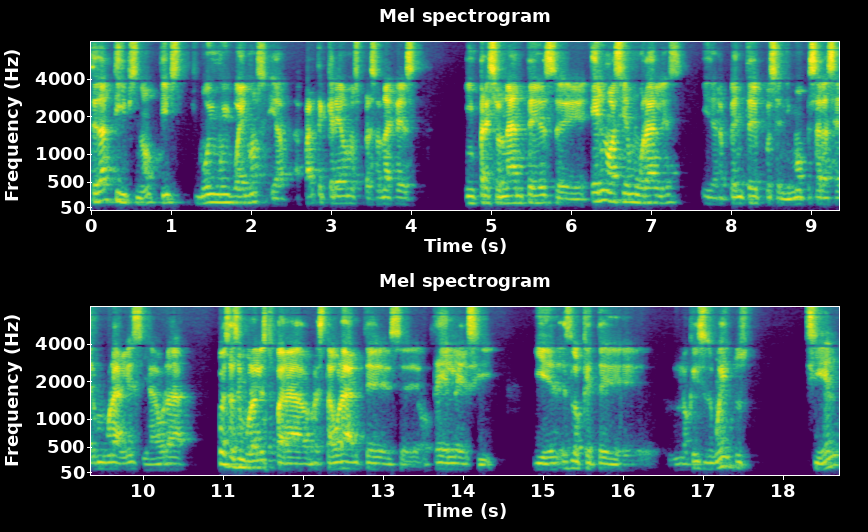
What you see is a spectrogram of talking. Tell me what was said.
te da tips, ¿no? Tips muy, muy buenos y aparte crea unos personajes impresionantes. Eh, él no hacía murales y de repente pues se animó a empezar a hacer murales y ahora pues hace murales para restaurantes, eh, hoteles y, y, es lo que te, lo que dices, güey, pues si él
